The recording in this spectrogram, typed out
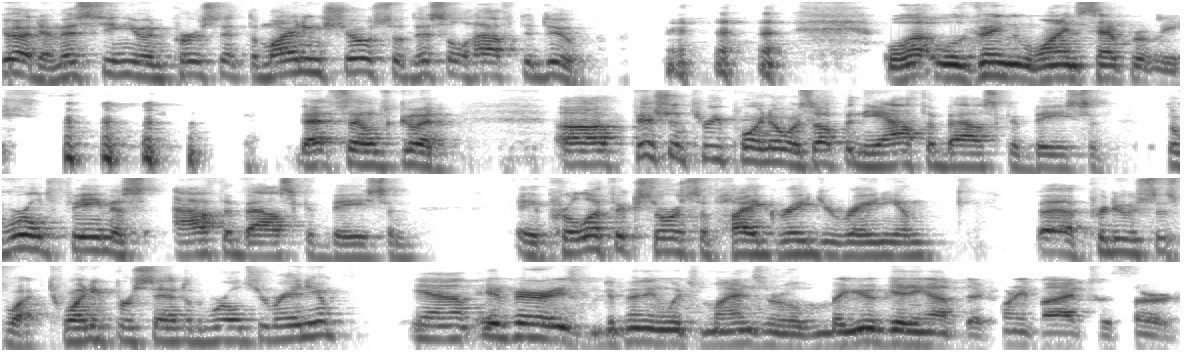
Good. I miss seeing you in person at the mining show, so this will have to do. well, we'll drink wine separately. that sounds good. Uh, Fission 3.0 is up in the Athabasca Basin, the world famous Athabasca Basin, a prolific source of high grade uranium. Uh, produces what, 20% of the world's uranium? Yeah, it varies depending which mines are open, but you're getting up there 25 to a third.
